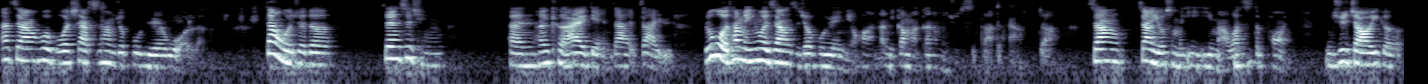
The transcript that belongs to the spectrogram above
那这样会不会下次他们就不约我了？”但我觉得这件事情很很可爱一点在在于，如果他们因为这样子就不约你的话，那你干嘛跟他们去吃饭？对啊，对啊，这样这样有什么意义吗？What's the point？你去交一个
